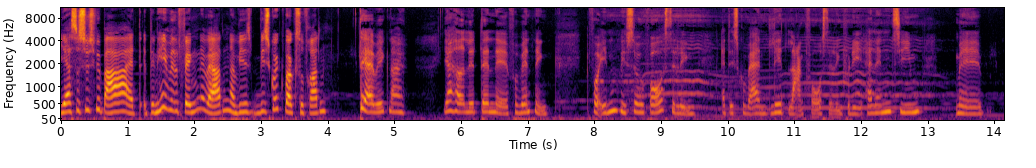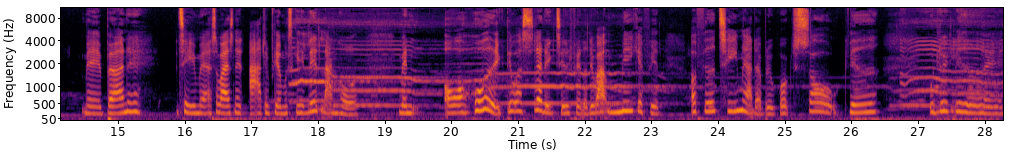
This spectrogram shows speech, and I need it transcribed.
ja, så synes vi bare, at det er en helt vildt fængende verden, og vi, vi skulle ikke vokset fra den. Det er vi ikke, nej. Jeg havde lidt den øh, forventning, for inden vi så forestillingen, at det skulle være en lidt lang forestilling, fordi halvanden time med, med børnetemaer, så var jeg sådan lidt, ah, det bliver måske lidt langhåret. Men overhovedet ikke. Det var slet ikke tilfældet. Det var mega fedt. Og fede temaer, der blev brugt. Sorg, glæde, ulykkelighed, øh,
